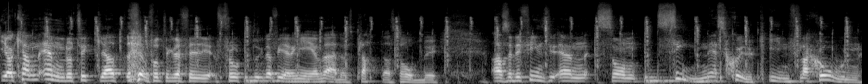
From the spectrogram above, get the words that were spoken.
jag kan ändå tycka att fotografi, fotografering är världens plattaste hobby. Alltså det finns ju en sån sinnessjuk inflation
